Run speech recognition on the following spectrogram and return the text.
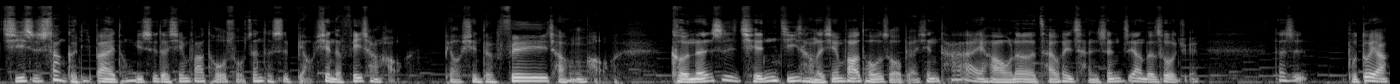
其实上个礼拜统一师的先发投手真的是表现的非常好，表现的非常好。可能是前几场的先发投手表现太好了，才会产生这样的错觉。但是不对啊，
